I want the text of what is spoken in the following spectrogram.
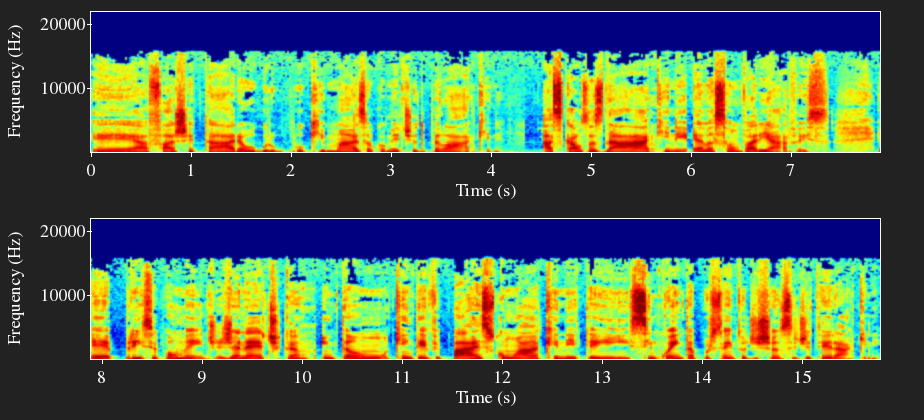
É a faixa etária, o grupo que mais é cometido pela acne. As causas da acne, elas são variáveis, é, principalmente genética. Então, quem teve pais com acne tem 50% de chance de ter acne.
